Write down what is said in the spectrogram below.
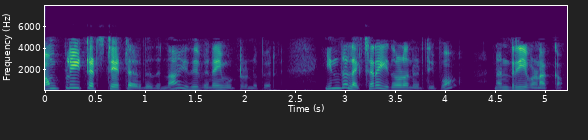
கம்ப்ளீட்டட் ஸ்டேட்டில் இருந்ததுன்னா இது வினைமுற்றுன்னு பேர். இந்த லெக்சரை இதோட நிறுத்திப்போம். நன்றி வணக்கம்.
